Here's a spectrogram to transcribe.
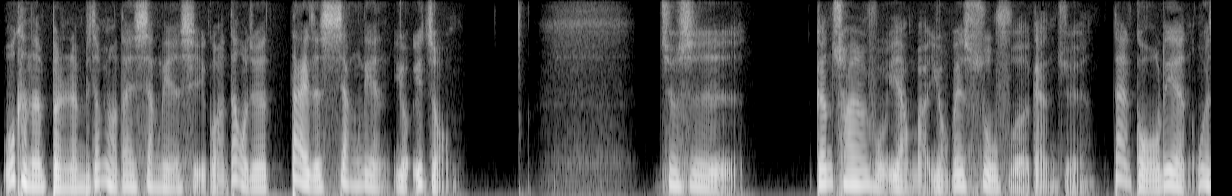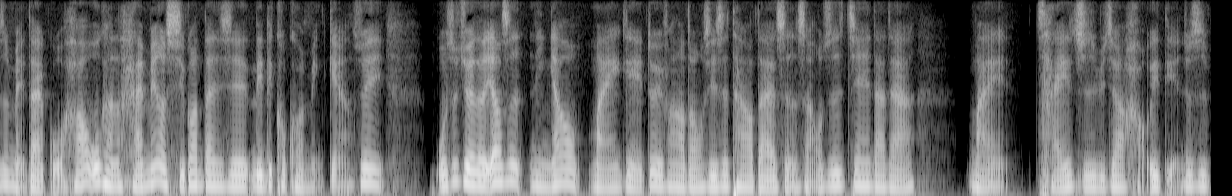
我可能本人比较没有戴项链的习惯，但我觉得戴着项链有一种就是跟穿衣服一样吧，有被束缚的感觉。但狗链我也是没戴过，好，我可能还没有习惯戴一些 lady coco 的敏感，所以。我是觉得，要是你要买给对方的东西是他要戴在身上，我就是建议大家买材质比较好一点，就是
